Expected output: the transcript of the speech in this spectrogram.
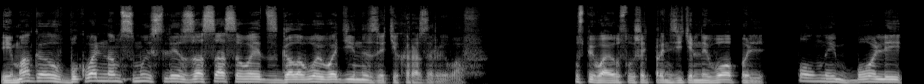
и мага в буквальном смысле засасывает с головой в один из этих разрывов. Успеваю услышать пронзительный вопль, полный боли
